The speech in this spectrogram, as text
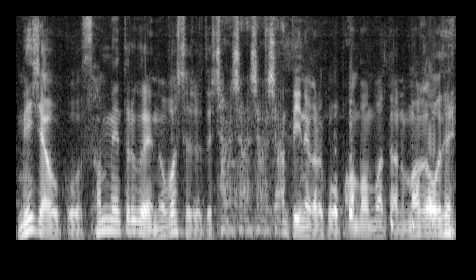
メジャーをこう3メートルぐらい伸ばした状態でシャンシャンシャンシャンって言いながらこうパンパンパンってあの真顔で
